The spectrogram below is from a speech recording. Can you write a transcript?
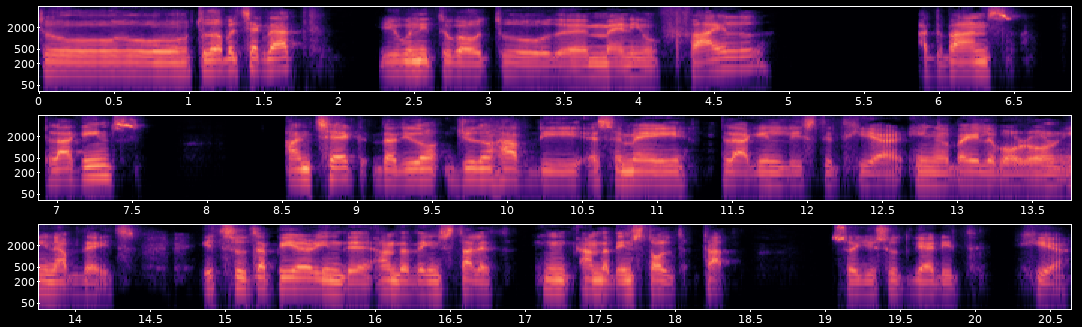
To, to double check that, you will need to go to the menu File, Advanced Plugins, and check that you don't, you don't have the SMA plugin listed here in available or in updates it should appear in the under the installed in, under the installed tab. So you should get it here.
